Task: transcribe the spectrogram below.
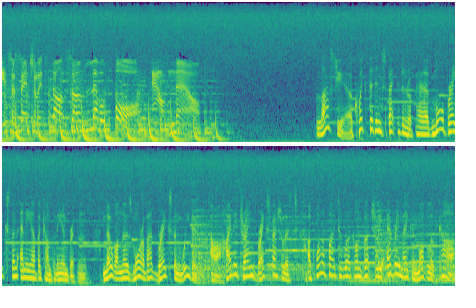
It's essential, it's Dance Zone Level 4, out now. Last year, Kwik-Fit inspected and repaired more brakes than any other company in Britain. No one knows more about brakes than we do. Our highly trained brake specialists are qualified to work on virtually every make and model of car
